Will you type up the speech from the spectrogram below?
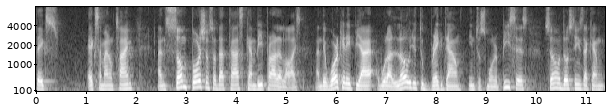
takes X amount of time, and some portions of that task can be parallelized. And the Worker API will allow you to break down into smaller pieces. Some of those things that can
